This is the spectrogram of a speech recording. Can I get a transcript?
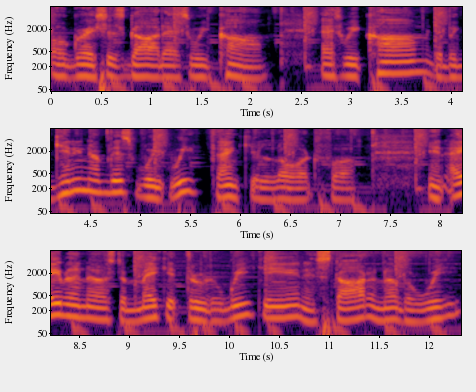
Oh, gracious God, as we come as we come the beginning of this week, we thank you, Lord, for enabling us to make it through the weekend and start another week.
